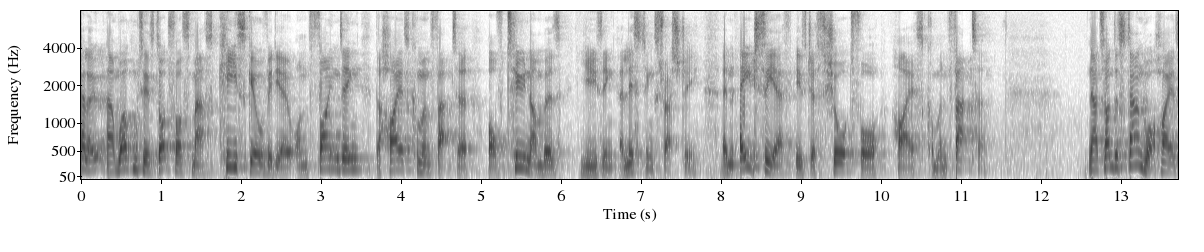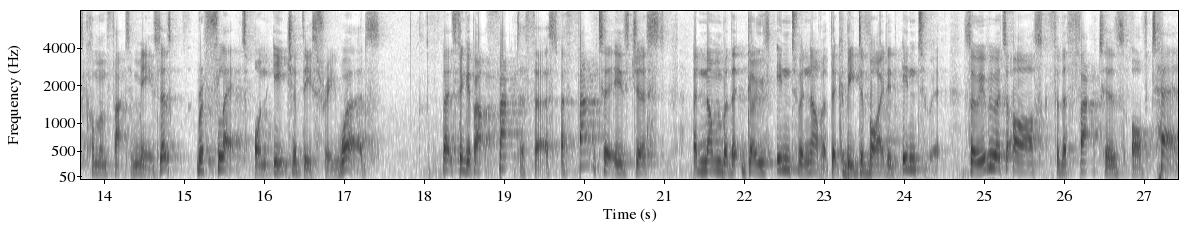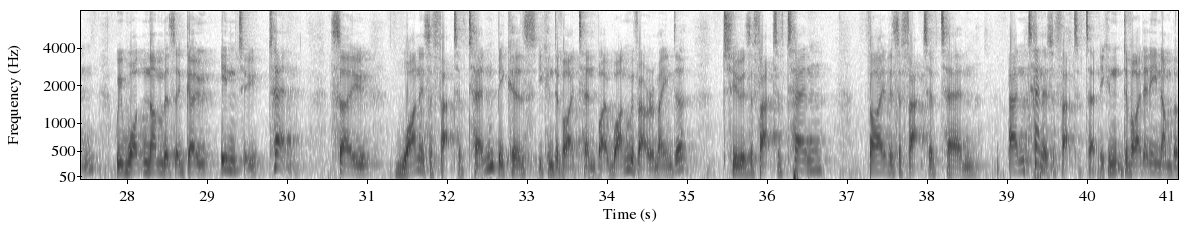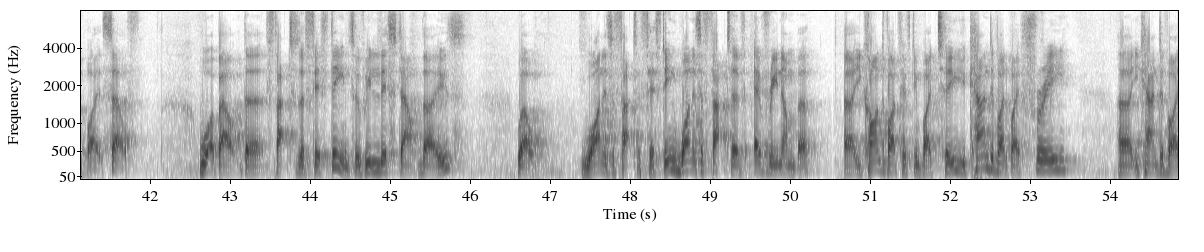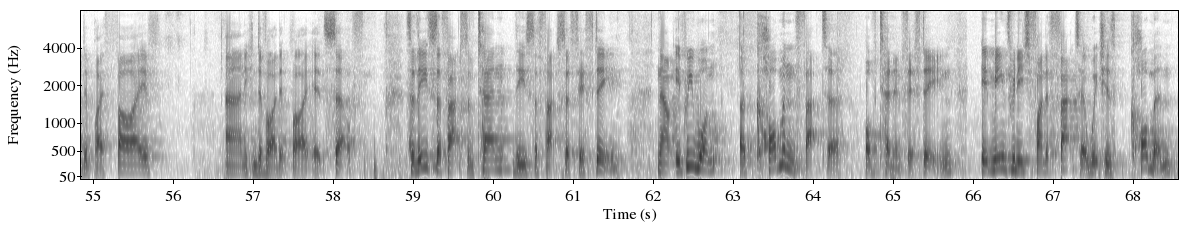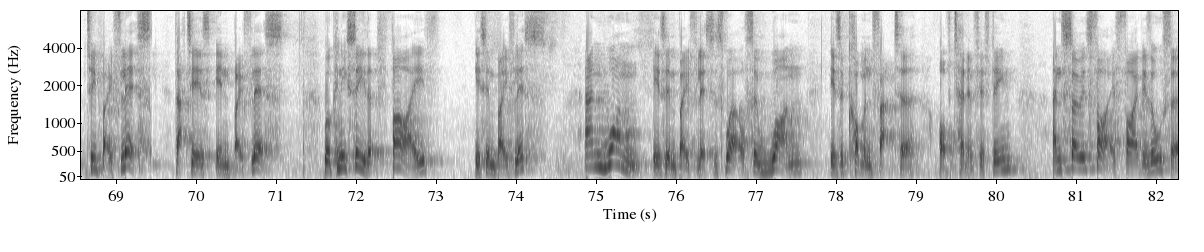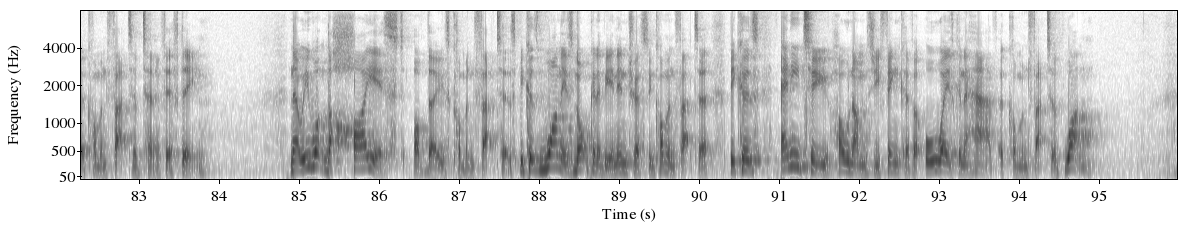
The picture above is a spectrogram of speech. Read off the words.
Hello and welcome to this Dr. Frost Maths key skill video on finding the highest common factor of two numbers using a listing strategy. And HCF is just short for highest common factor. Now to understand what highest common factor means, let's reflect on each of these three words. Let's think about factor first. A factor is just a number that goes into another that could be divided into it. So if we were to ask for the factors of 10, we want numbers that go into 10. So 1 is a factor of 10 because you can divide 10 by 1 without remainder. 2 is a factor of 10. 5 is a factor of 10. And 10 is a factor of 10. You can divide any number by itself. What about the factors of 15? So if we list out those, well, 1 is a factor of 15. 1 is a factor of every number uh, you can't divide 15 by 2. You can divide it by 3. Uh, you can divide it by 5. And you can divide it by itself. So these are the factors of 10. These are the factors of 15. Now, if we want a common factor of 10 and 15, it means we need to find a factor which is common to both lists. That is, in both lists. Well, can you see that 5 is in both lists? And 1 is in both lists as well. So 1 is a common factor of 10 and 15. And so is 5. 5 is also a common factor of 10 and 15. Now we want the highest of those common factors because 1 is not going to be an interesting common factor because any two whole numbers you think of are always going to have a common factor of 1.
